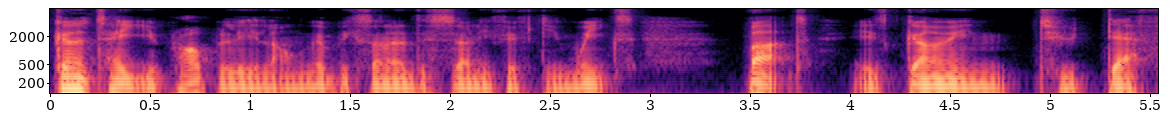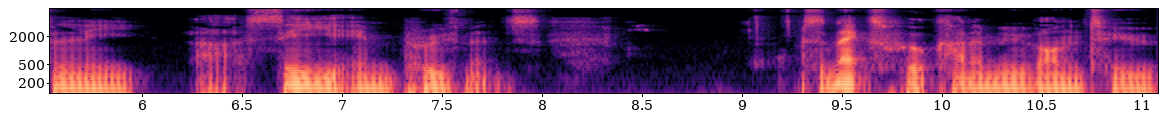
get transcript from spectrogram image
going to take you probably longer because I know this is only 15 weeks, but it's going to definitely uh, see improvements. So next we'll kind of move on to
